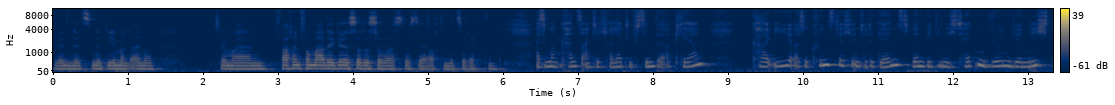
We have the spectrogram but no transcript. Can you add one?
wenn jetzt nicht jemand einer, sagen wir mal, ein Fachinformatiker ist oder sowas, dass der auch damit zurechtkommt. Also man kann es eigentlich relativ simpel erklären. KI, also künstliche Intelligenz, wenn wir die nicht hätten, würden wir nicht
